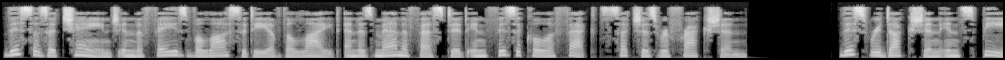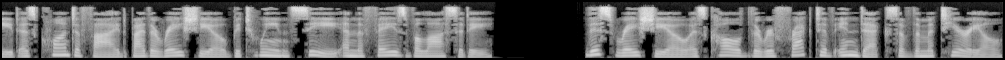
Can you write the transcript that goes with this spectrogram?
This is a change in the phase velocity of the light and is manifested in physical effects such as refraction. This reduction in speed is quantified by the ratio between c and the phase velocity. This ratio is called the refractive index of the material.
